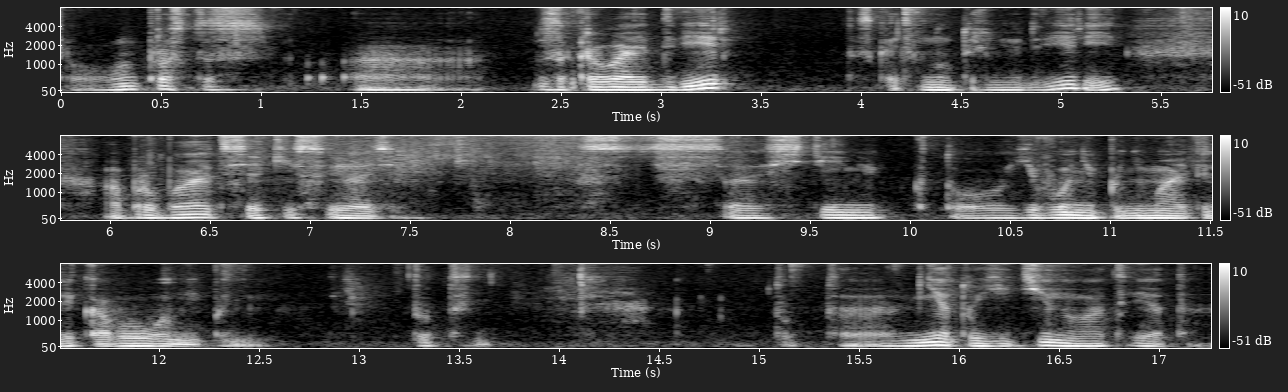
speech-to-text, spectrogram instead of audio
то он просто а, закрывает дверь, так сказать, внутреннюю дверь и обрубает всякие связи с, с, с теми, кто его не понимает или кого он не понимает. Тут, тут э, нету единого ответа.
